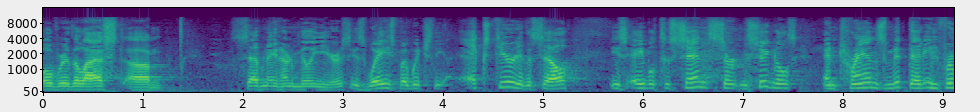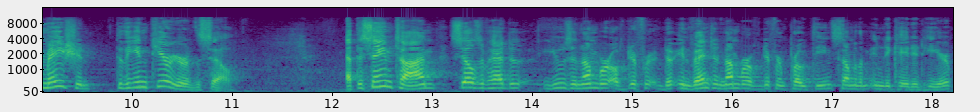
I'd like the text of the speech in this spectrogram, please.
over the last um, seven, eight hundred million years is ways by which the exterior of the cell is able to sense certain signals and transmit that information to the interior of the cell. At the same time, cells have had to use a number of different, invent a number of different proteins, some of them indicated here,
